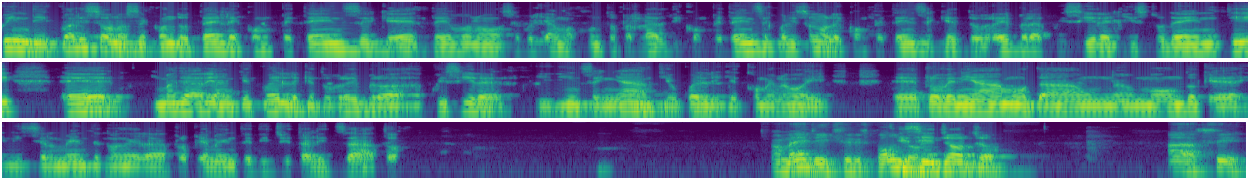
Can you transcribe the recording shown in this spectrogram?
Quindi quali sono secondo te le competenze che devono, se vogliamo appunto parlare di competenze, quali sono le competenze che dovrebbero acquisire gli studenti e magari anche quelle che dovrebbero acquisire gli insegnanti o quelli che come noi eh, proveniamo da un mondo che inizialmente non era propriamente digitalizzato? A me dici, rispondo? Sì, sì, Giorgio. Ah, sì.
